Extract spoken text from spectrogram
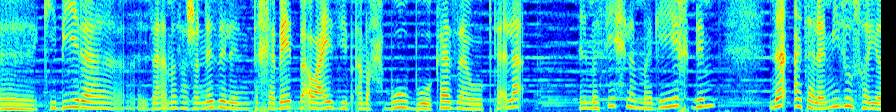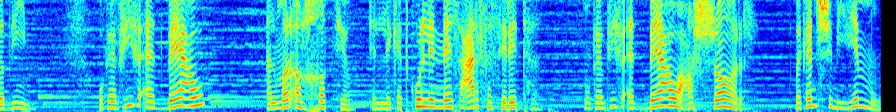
آه، كبيرة زي مثلا عشان نزل الانتخابات بقى وعايز يبقى محبوب وكذا وبتاع. لا المسيح لما جه يخدم نقى تلاميذه صيادين وكان في في أتباعه المرأة الخاطية اللي كانت كل الناس عارفة سيرتها وكان في في أتباعه عشار ما كانش بيهمه.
